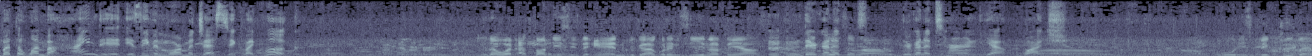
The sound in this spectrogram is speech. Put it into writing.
But the one behind it is even more majestic. Like, look. You know what? I thought this is the end because I couldn't see nothing else. Mm-mm, they're It gonna they're gonna turn. Yeah, watch. Ah. Oh, this big too, baby.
